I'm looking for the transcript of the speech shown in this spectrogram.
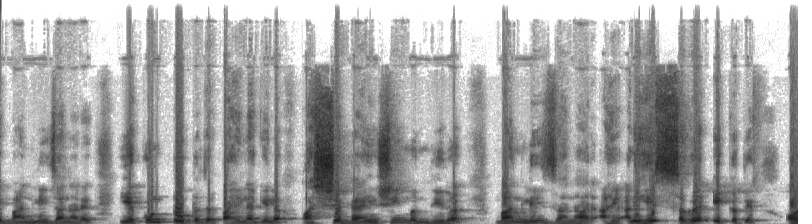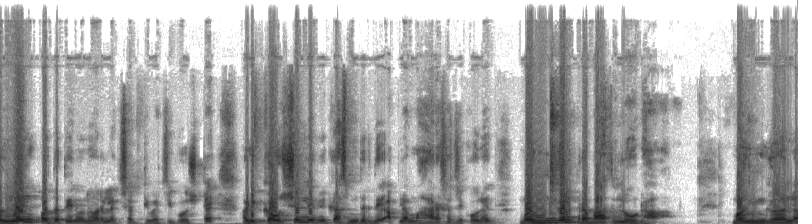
बांधली जाणार आहेत. एकूण टोटल जर पाहायला गेलं पाचशे ब्याऐंशी मंदिरं बांधली जाणार आहे. आणि हे सगळं एकत्रित ऑनलाईन पद्धतीने होणार लक्षात ठेवायची गोष्ट आहे. आणि कौशल्य विकास मंत्री आपल्या महाराष्ट्राचे कोण आहेत? मंगल प्रभात लोढा. मंगल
